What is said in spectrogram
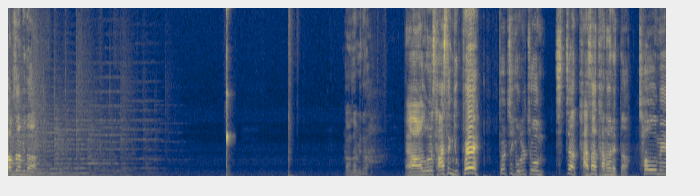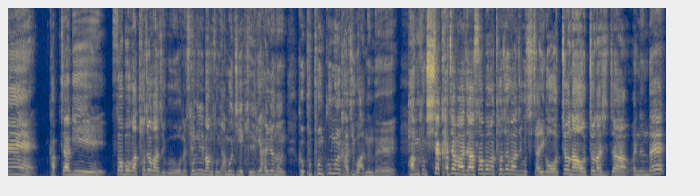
감사합니다. 감사합니다. 야 오늘 4승 6패 솔직히 오늘 좀 진짜 다사다난했다. 처음에 갑자기 서버가 터져가지고 오늘 생일 방송 야무지게 길게 하려는 그 부푼 꿈을 가지고 왔는데 방송 시작하자마자 서버가 터져가지고 진짜 이거 어쩌나 어쩌나 진짜 했는데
